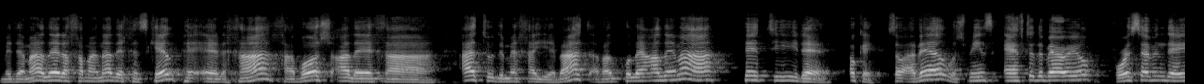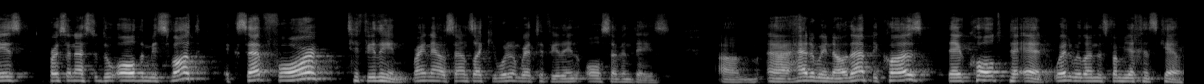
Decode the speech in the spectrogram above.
מדמר לרחמנה לחזקאל פארך חבוש עליך. עתו דמחייבת, אבל כולי עלמה petire. Okay, so Avel, which means after the burial, for seven days, person has to do all the mitzvot except for tefillin. Right now, it sounds like you wouldn't wear tefillin all seven days. Um, uh, how do we know that? Because they're called pe'er. Where do we learn this from Yechezkel?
